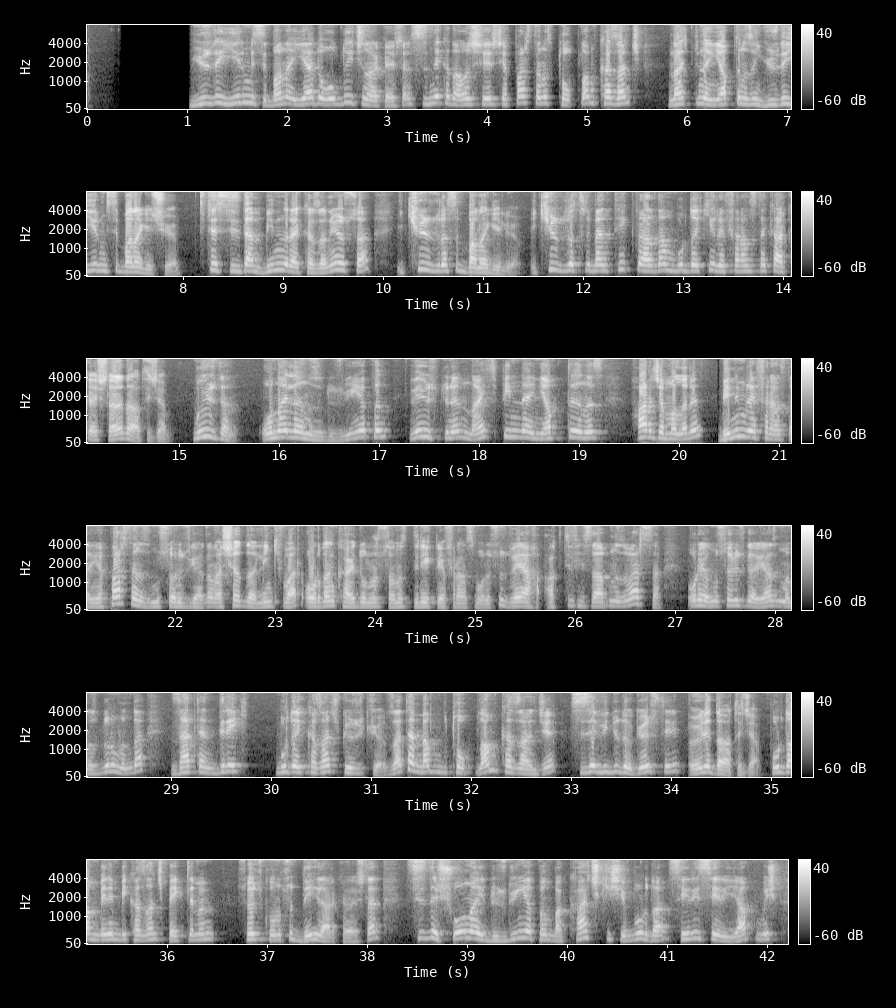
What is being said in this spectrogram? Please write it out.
%20'si bana iade olduğu için arkadaşlar siz ne kadar alışveriş yaparsanız toplam kazanç Nightpin'den yaptığınızın %20'si bana geçiyor. Site sizden 1000 lira kazanıyorsa 200 lirası bana geliyor. 200 lirasını ben tekrardan buradaki referanstaki arkadaşlara dağıtacağım. Bu yüzden onaylarınızı düzgün yapın ve üstüne Nightpin'den yaptığınız harcamaları benim referanstan yaparsanız Musa Rüzgar'dan aşağıda link var. Oradan kaydolursanız direkt referansım oluyorsunuz veya aktif hesabınız varsa oraya Musa Rüzgar yazmanız durumunda zaten direkt buradaki kazanç gözüküyor. Zaten ben bu toplam kazancı size videoda gösterip öyle dağıtacağım. Buradan benim bir kazanç beklemem söz konusu değil arkadaşlar. Siz de şu onayı düzgün yapın. Bak kaç kişi burada seri seri yapmış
